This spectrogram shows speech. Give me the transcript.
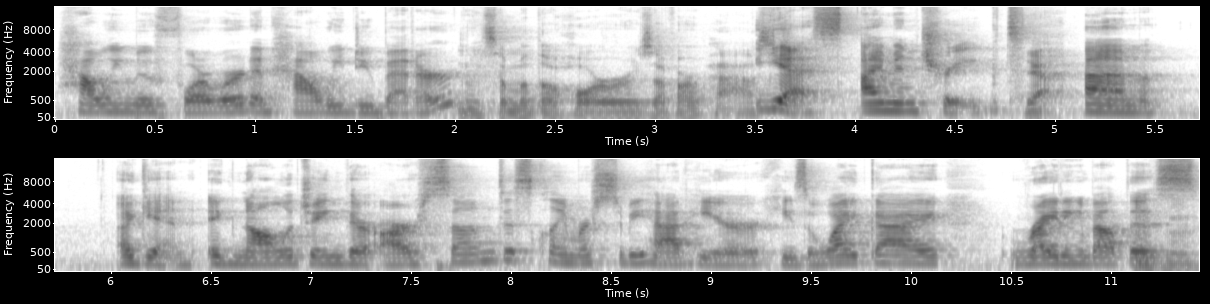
how we move forward and how we do better. and some of the horrors of our past. Yes, I'm intrigued. Yeah. Um, again, acknowledging there are some disclaimers to be had here. He's a white guy writing about this. Mm-hmm.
